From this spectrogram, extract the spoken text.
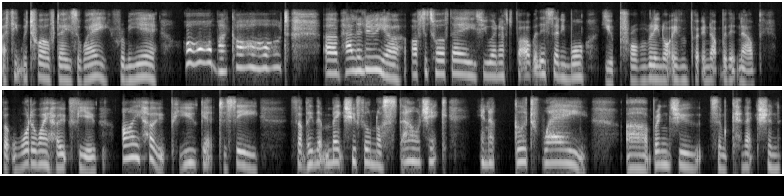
I think we're 12 days away from a year. Oh my God. Um, hallelujah. After 12 days, you won't have to put up with this anymore. You're probably not even putting up with it now. But what do I hope for you? I hope you get to see something that makes you feel nostalgic in a good way, uh, brings you some connection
